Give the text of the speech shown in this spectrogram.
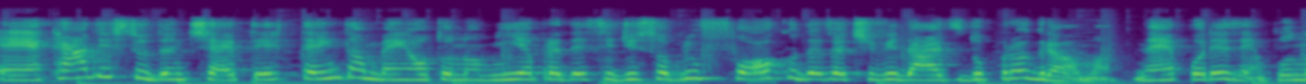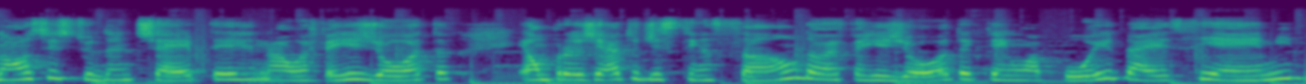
É, cada Student Chapter tem também autonomia para decidir sobre o foco das atividades do programa. Né? Por exemplo, o nosso Student Chapter na UFRJ é um projeto de extensão da UFRJ que tem o apoio da SM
